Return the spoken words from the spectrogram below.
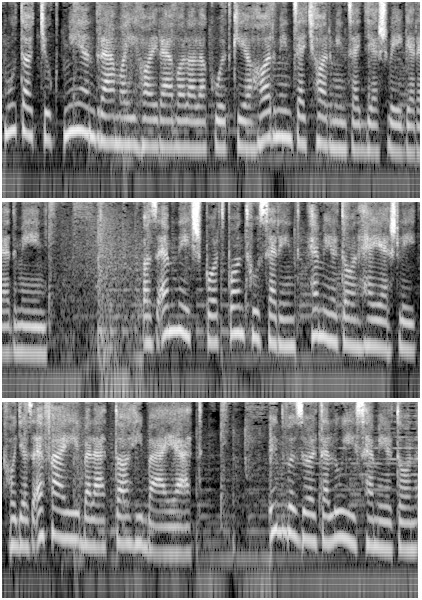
Mutatjuk, milyen drámai hajrával alakult ki a 31-31-es végeredmény. Az m4sport.hu szerint Hamilton helyesli, hogy az FIA belátta a hibáját. Üdvözölte Louis Hamilton,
